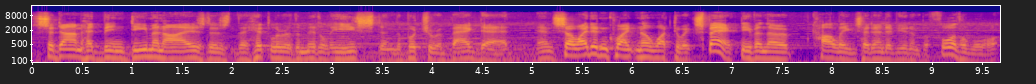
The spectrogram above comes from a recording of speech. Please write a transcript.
Saddam had been demonized as the Hitler of the Middle East and the butcher of Baghdad. And so I didn't quite know what to expect, even though colleagues had interviewed him before the war.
